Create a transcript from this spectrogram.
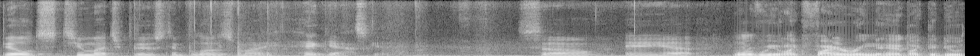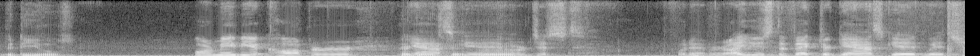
builds too much boost and blows my head gasket. So a uh, I wonder if we like firing the head like they do with the diesels. or maybe a copper Head gasket, gasket, or just whatever. I use the Victor gasket, which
